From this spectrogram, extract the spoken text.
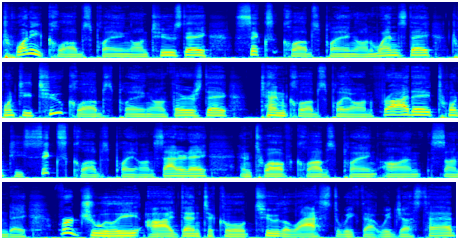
20 clubs playing on Tuesday, six clubs playing on Wednesday, 22 clubs playing on Thursday, 10 clubs play on Friday, 26 clubs play on Saturday, and 12 clubs playing on Sunday. Virtually identical to the last week that we just had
